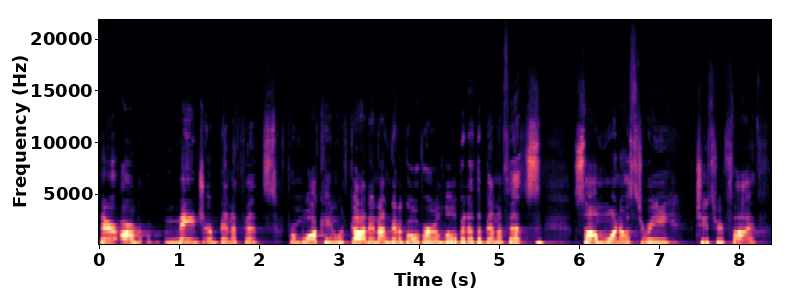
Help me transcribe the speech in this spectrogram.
There are major benefits from walking with God, and I'm going to go over a little bit of the benefits. Psalm 103, 2 through 5.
